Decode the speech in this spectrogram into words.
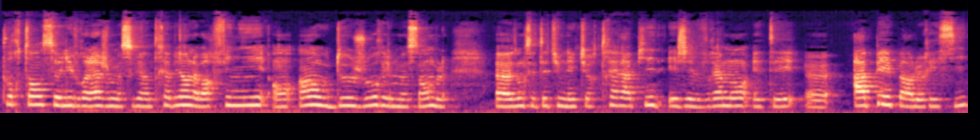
Pourtant, ce livre-là, je me souviens très bien l'avoir fini en un ou deux jours, il me semble. Euh, donc c'était une lecture très rapide et j'ai vraiment été euh, happée par le récit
